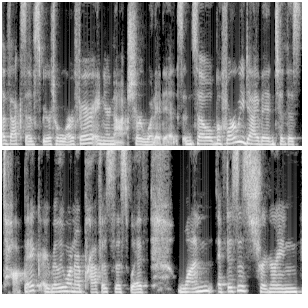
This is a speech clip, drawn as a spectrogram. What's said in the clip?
effects of spiritual warfare and you're not sure what it is. And so before we dive into this topic, I really want to preface this with one, if this is triggering,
